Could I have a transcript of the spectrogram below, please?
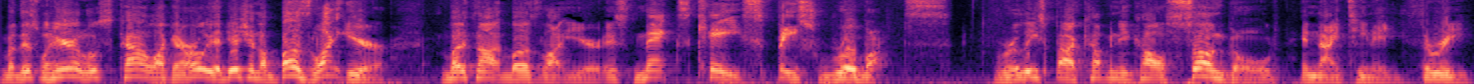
But this one here looks kind of like an early edition of Buzz Lightyear. But it's not Buzz Lightyear, it's Max K Space Robots. Released by a company called Sun Gold in 1983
